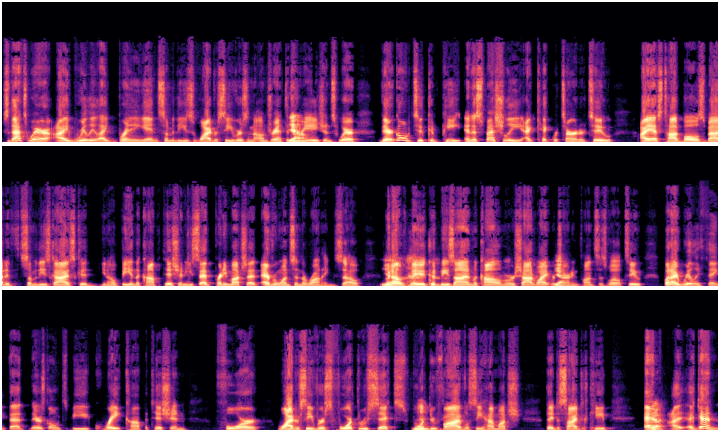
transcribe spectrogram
So that's where I really like bringing in some of these wide receivers and undrafted Yeah. free agents where they're going to compete, and especially at kick returner too. I asked Todd Bowles about if some of these guys could, you know, be in the competition. He said pretty much that everyone's in the running. So who Yeah. knows? Maybe it could be Zion McCollum or Rachaad White Yeah. returning punts as well too. But I really think that there's going to be great competition for wide receivers four through 6 four Mhm. through five. We'll see how much they decide to keep. And Yeah. I again,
